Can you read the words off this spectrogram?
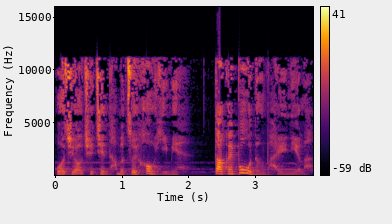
我就要去见他们最后一面，大概不能陪你了。”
